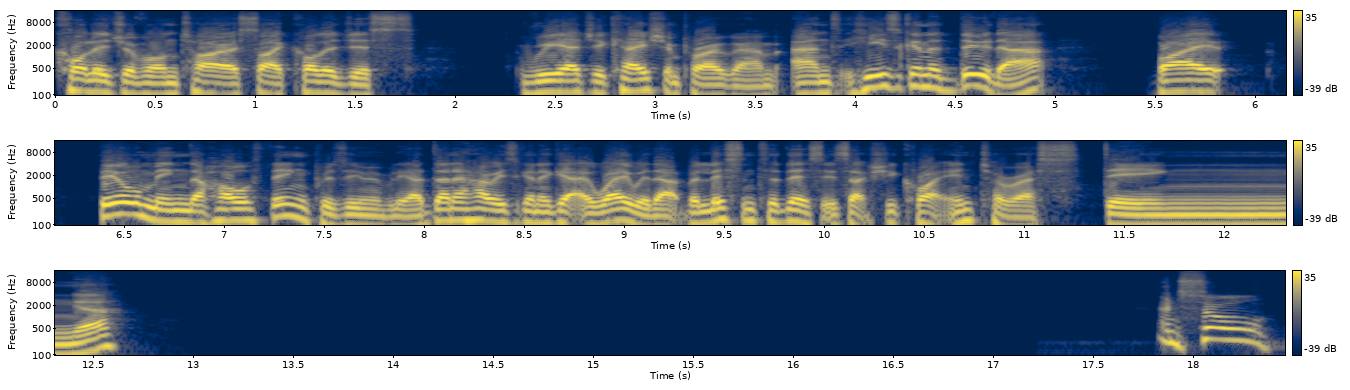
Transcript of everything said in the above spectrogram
College of Ontario Psychologists re-education program, and he's going to do that by filming the whole thing, presumably. I don't know how he's going to get away with that, but listen to this; it's actually quite interesting. And so,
